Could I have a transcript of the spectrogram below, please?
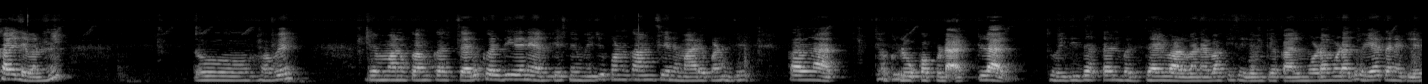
ખાઈ લેવાનું. તો હવે જમવાનું કામકાજ ચાલુ કરી દઈએ અને અલ્કેશને બીજું પણ કામ છે અને મારે પણ જે કાલના ઢગલો કપડાં આટલા ધોઈ દીધા હતા ને બધાય વાળવાના બાકી છે. કેમ કે કાલ મોડા મોડા ધોયા હતા ને એટલે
